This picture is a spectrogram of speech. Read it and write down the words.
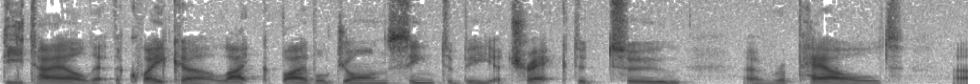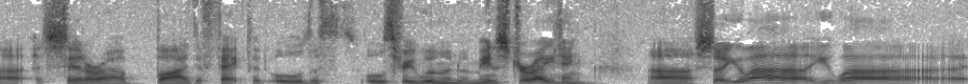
detail that the Quaker, like Bible John, seemed to be attracted to, uh, repelled, uh, etc., by the fact that all the th- all three women were menstruating. Uh, so you are you are,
